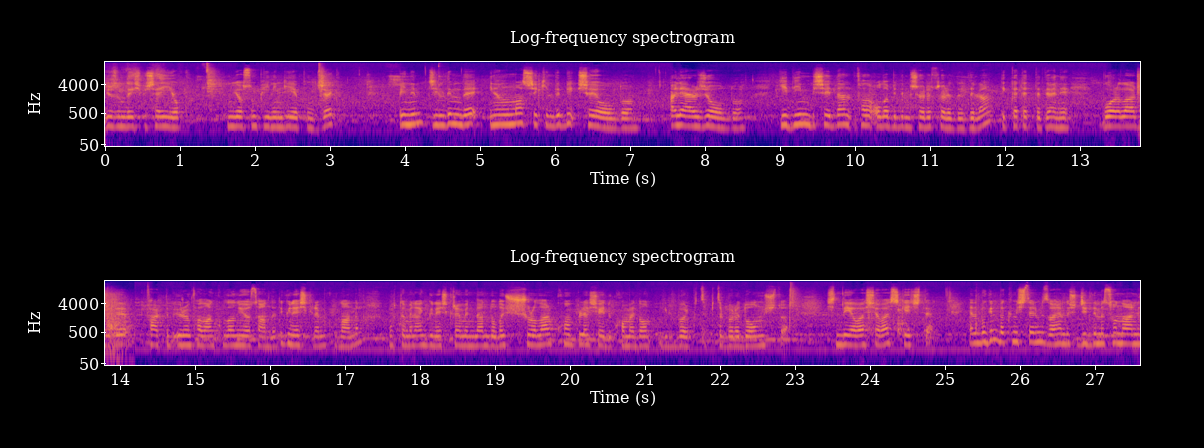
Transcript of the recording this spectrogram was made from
Yüzümde hiçbir şey yok. Yosun peelingi yapılacak. Benim cildimde inanılmaz şekilde bir şey oldu. Alerji oldu. Yediğim bir şeyden falan olabilir mi? Şöyle söyledi Dilan. Dikkat et dedi hani bu aralar dedi farklı bir ürün falan kullanıyorsan dedi güneş kremi kullandım. Muhtemelen güneş kreminden dolayı şuralar komple şeydi komedon gibi böyle pıtır pıtır böyle dolmuştu. Şimdi yavaş yavaş geçti. Yani bugün bakım işlerimiz var. Hem de şu cildime son halini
